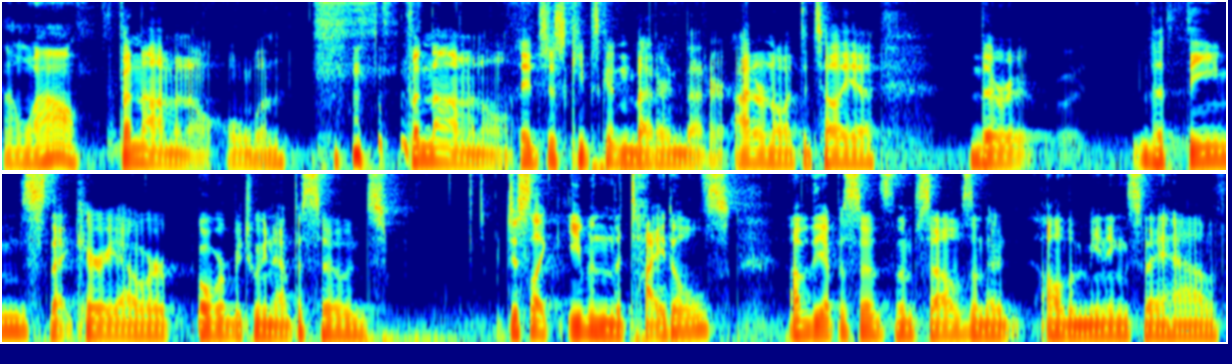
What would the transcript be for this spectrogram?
Oh, wow. Phenomenal, Holden. Phenomenal. It just keeps getting better and better. I don't know what to tell you. The the themes that carry over over between episodes, just like even the titles of the episodes themselves and their all the meanings they have,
